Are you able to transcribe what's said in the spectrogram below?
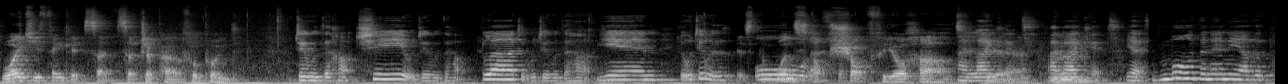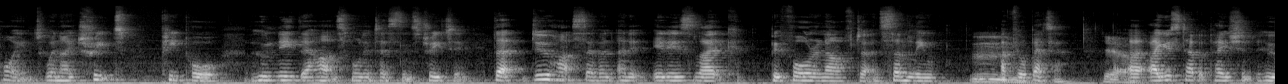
Why do you think it's su- such a powerful point? Deal with the heart chi, it will deal with the heart blood, it will deal with the heart yin, it will deal with It's the all one-stop shop for your heart. I like Yeah. it. I Mm. like it. Yes. More than any other point, when I treat people who need their heart and small intestines treating, that do heart seven, and it, it is like before and after, and suddenly Mm. I feel better. Yeah. Uh, I used to have a patient who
